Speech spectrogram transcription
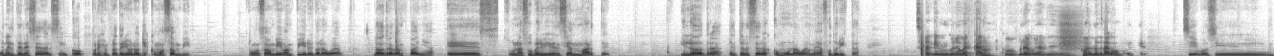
En el DLC del 5, por ejemplo, tenía uno que es como zombie. Como zombie, vampiro y toda la weá. La otra campaña es una supervivencia en Marte. Y la otra, el tercero es como una weá media futurista. O sea, que ninguna wea es canon. Como pura wea de. Como el Blood No, porque- sí, pues sí.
